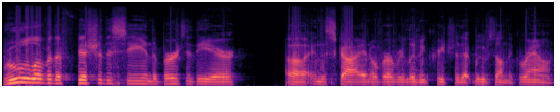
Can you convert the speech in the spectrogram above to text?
Rule over the fish of the sea and the birds of the air uh, in the sky and over every living creature that moves on the ground.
